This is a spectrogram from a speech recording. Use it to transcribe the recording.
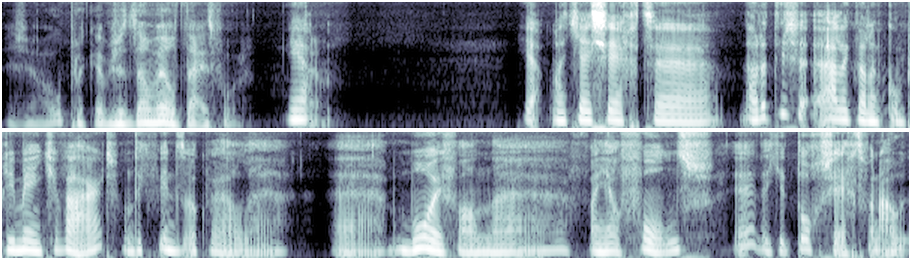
Dus hopelijk hebben ze er dan wel tijd voor. Ja. Ja, ja want jij zegt, uh, nou dat is eigenlijk wel een complimentje waard, want ik vind het ook wel uh, mooi van, van jouw fonds, hè, dat je toch zegt van nou,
